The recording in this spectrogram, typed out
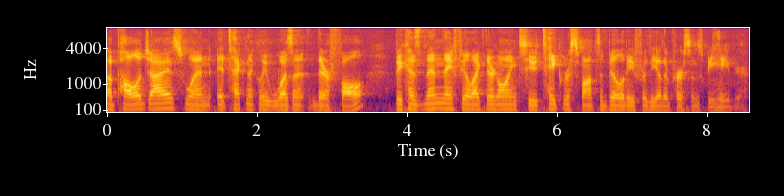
apologize when it technically wasn't their fault, because then they feel like they're going to take responsibility for the other person's behavior.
